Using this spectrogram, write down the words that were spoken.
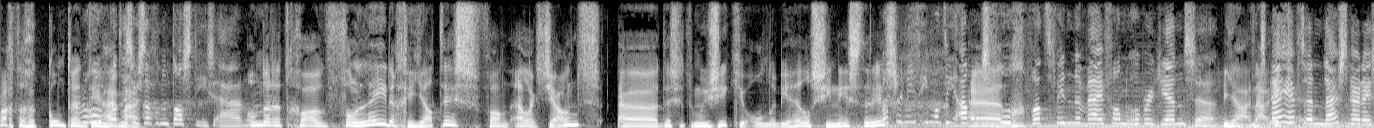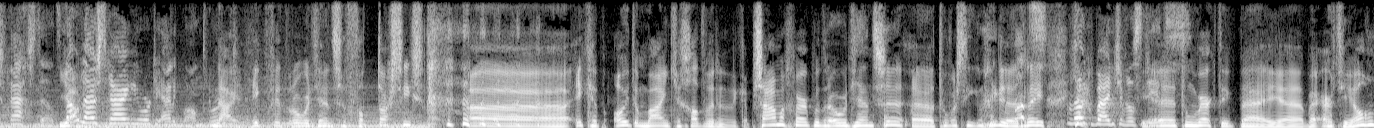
prachtige content die hij Wat is maakt. er zo fantastisch aan? Omdat het gewoon volledig gejat is van Alex Jones. Eh, er zit een muziekje onder die heel sinister is. Was er niet iemand die aan ons En- vroeg, wat vinden wij van Robert Jensen? Ja, Volgens nou, mij ik, heeft een luisteraar deze vraag gesteld. Ja. Nou, luisteraar, je hoort die eigenlijk beantwoord. nou, ik vind Robert Jensen fantastisch. Eh, ik heb ooit een baantje gehad waarin ik heb samengewerkt met Robert Jensen. Eh, toen was hij een hele... Welk baantje was dit? Toen werkte ik bij, bij RTL.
